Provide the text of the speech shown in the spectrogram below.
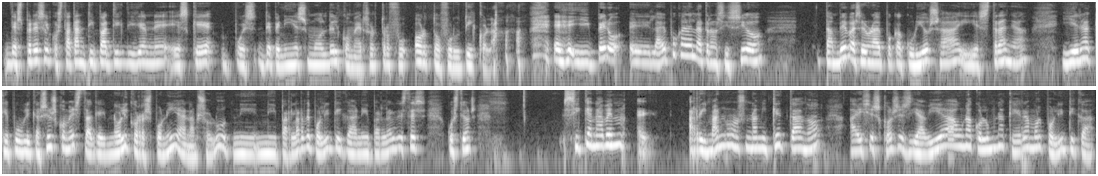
Després, el costat antipàtic, diguem-ne, és que pues, depenies molt del comerç hortofrutícola. eh, i, però eh, l'època de la transició també va ser una època curiosa i estranya, i era que publicacions com esta, que no li corresponia en absolut, ni, ni parlar de política, ni parlar d'aquestes qüestions, sí que anàvem eh, arrimant-nos una miqueta no? a aquestes coses. Hi havia una columna que era molt política.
